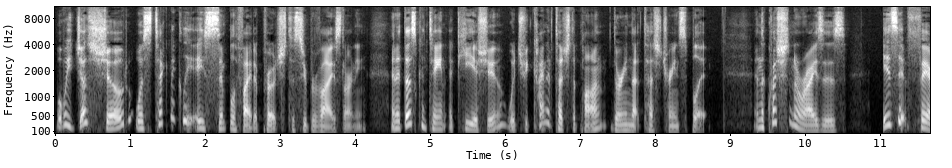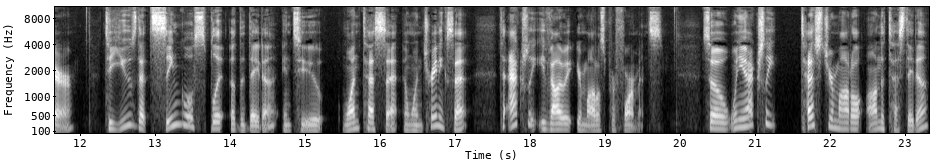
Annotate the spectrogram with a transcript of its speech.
what we just showed was technically a simplified approach to supervised learning, and it does contain a key issue, which we kind of touched upon during that test train split. And the question arises, is it fair to use that single split of the data into one test set and one training set to actually evaluate your model's performance. So when you actually test your model on the test data,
